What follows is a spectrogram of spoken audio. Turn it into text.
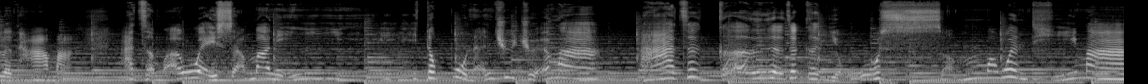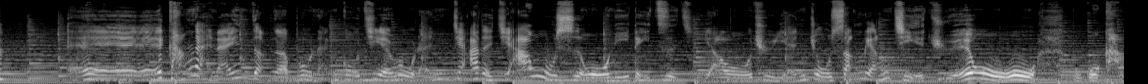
了他吗？啊，怎么？为什么你你都不能拒绝吗？啊，这个这这个有什么问题吗？哎，康奶奶，这个不能够介入人家的家务事哦，你得自己要去研究商量解决哦。不过康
